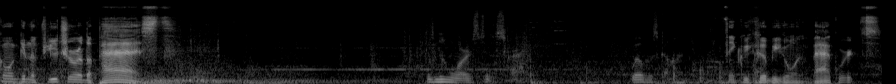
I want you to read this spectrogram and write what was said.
Going to get in the future or the past? There's no words to describe. Will was gone. I think we could be going backwards.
